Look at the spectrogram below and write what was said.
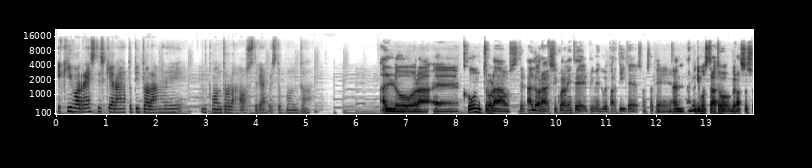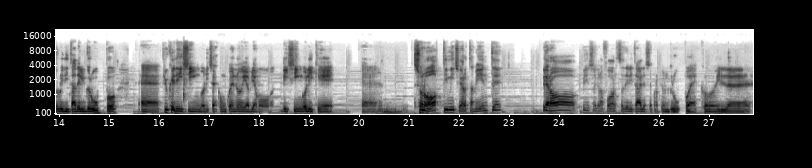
e chi vorresti schierato titolare contro l'Austria a questo punto? Allora, eh, contro l'Austria, allora sicuramente le prime due partite state, hanno dimostrato grossa solidità del gruppo, eh, più che dei singoli, cioè comunque noi abbiamo dei singoli che eh, sono ottimi certamente, però penso che la forza dell'Italia sia proprio il gruppo, ecco, il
